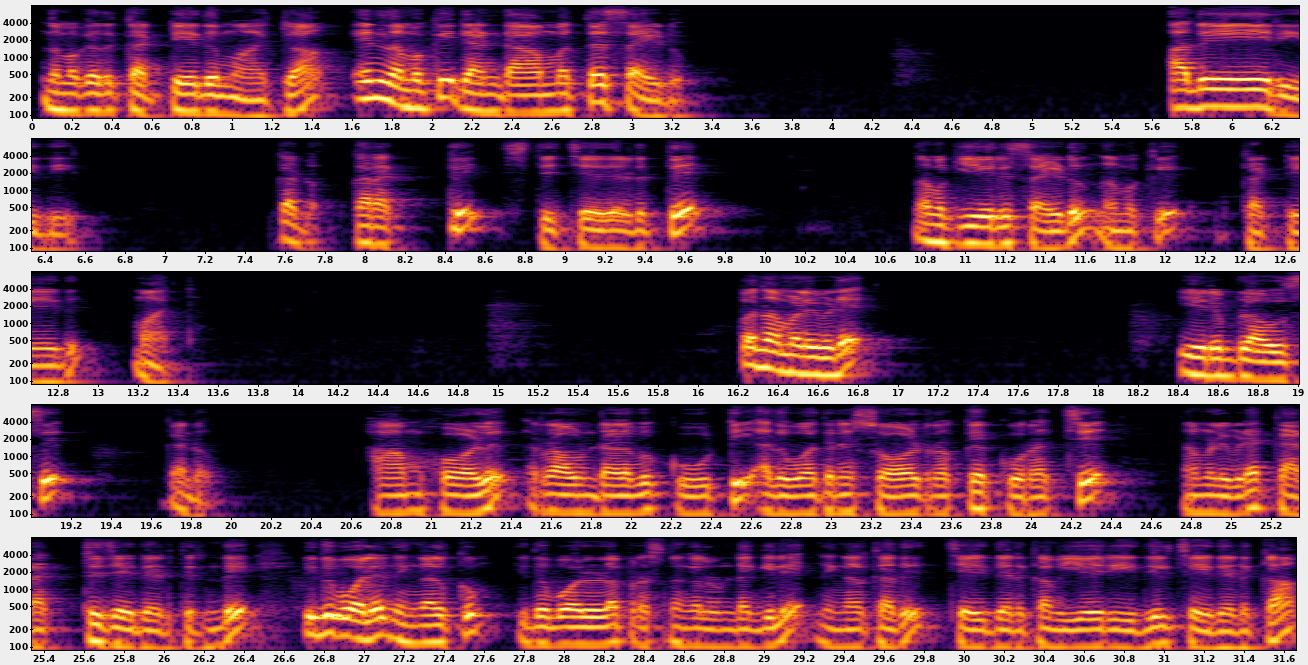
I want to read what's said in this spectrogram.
നമുക്കത് കട്ട് ചെയ്ത് മാറ്റാം. ഇനി നമുക്ക് രണ്ടാമത്തെ സൈഡും അതേ രീതിയിൽ കേട്ടോ കറക്റ്റ് സ്റ്റിച്ച് ചെയ്തെടുത്ത് നമുക്ക് ഈ ഒരു സൈഡും നമുക്ക് കട്ട് ചെയ്ത് മാറ്റാം. ഇപ്പം നമ്മളിവിടെ ഈ ഒരു ബ്ലൗസ് കണ്ടോ? ആം ഹോൾ റൗണ്ട് അളവ് കൂട്ടി അതുപോലെ തന്നെ ഷോൾഡറൊക്കെ കുറച്ച് നമ്മളിവിടെ കറക്റ്റ് ചെയ്തെടുത്തിട്ടുണ്ട്. ഇതുപോലെ നിങ്ങൾക്കും ഇതുപോലുള്ള പ്രശ്നങ്ങളുണ്ടെങ്കിൽ നിങ്ങൾക്കത് ചെയ്തെടുക്കാം. ഈ ഒരു രീതിയിൽ ചെയ്തെടുക്കാം.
